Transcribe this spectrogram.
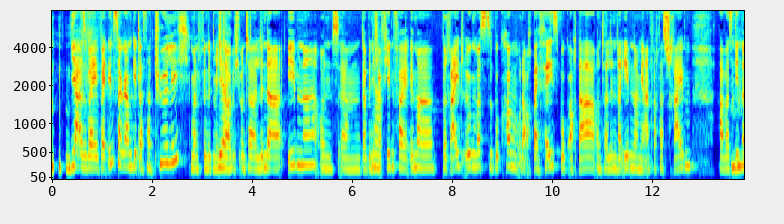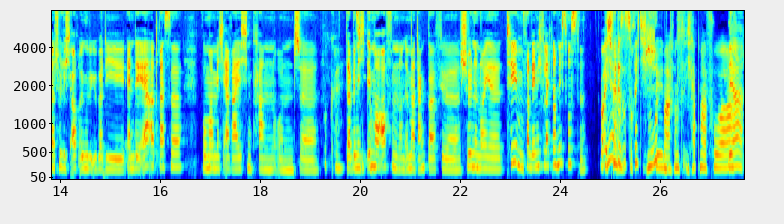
ja, also bei, bei Instagram geht das natürlich. Man findet mich, ja. glaube ich, unter Linda Ebner und ähm, da bin ich auf jeden Fall immer bereit, irgendwas zu bekommen oder auch bei Facebook, auch da unter Linda Ebner mir einfach was schreiben. Aber es mhm. geht natürlich auch irgendwie über die NDR-Adresse, wo man mich erreichen kann. Und äh, okay, da bin super. ich immer offen und immer dankbar für schöne neue Themen, von denen ich vielleicht noch nichts wusste. Aber ich ja, finde, das ist so richtig schön. mutmachend. Ich habe mal vor, ja.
